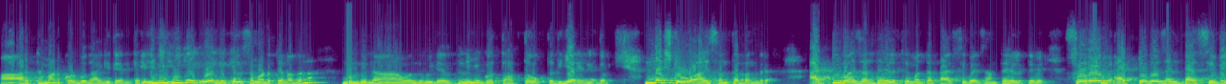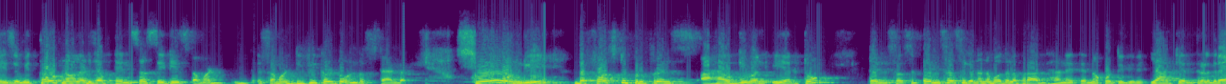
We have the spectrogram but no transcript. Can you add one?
ಅರ್ಥ ಮಾಡ್ಕೊಳ್ಬಹುದಾಗಿದೆ ಅಂತೇಳಿ. ಇದು ಹೀಗೆ ಹೇಗೆ ಕೆಲಸ ಮಾಡುತ್ತೆ ಅನ್ನೋದನ್ನ ಮುಂದಿನ ಒಂದು ವಿಡಿಯೋದಲ್ಲಿ ನಿಮಗೆ ಗೊತ್ತಾಗ್ತಾ ಹೋಗ್ತದೆ ಎರಡನೇದು. ನೆಕ್ಸ್ಟ್ ವಾಯ್ಸ್ ಅಂತ ಬಂದ್ರೆ. ಆಕ್ಟಿವೈಸ್ ಅಂತ ಹೇಳ್ತೀವಿ ಮತ್ತೆ ಪ್ಯಾಸಿವೈಸ್ ಅಂತ ಹೇಳ್ತೀವಿ. Same active voice and passive voice without knowledge of tenses it is some difficult to understand so only the first preference I have given here to tenses ಟೆನ್ಸಸ್ಗೆ ನನ್ನ ಮೊದಲ ಪ್ರಾಧಾನ್ಯತೆಯನ್ನು ಕೊಟ್ಟಿದ್ದೀನಿ. ಯಾಕೆ ಅಂತ ಹೇಳಿದ್ರೆ,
